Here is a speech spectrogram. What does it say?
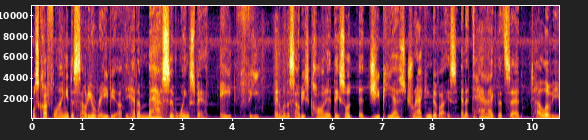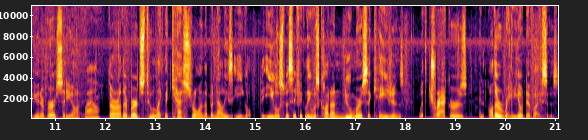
was caught flying into Saudi Arabia. It had a massive wingspan, eight feet. And when the Saudis caught it, they saw a GPS tracking device and a tag that said Tel Aviv University on it. Wow. There are other birds too, like the kestrel and the Bonelli's eagle. The eagle specifically was caught on numerous occasions with trackers and other radio devices.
